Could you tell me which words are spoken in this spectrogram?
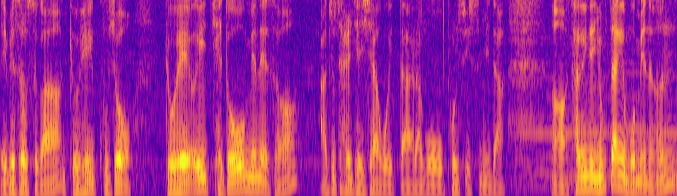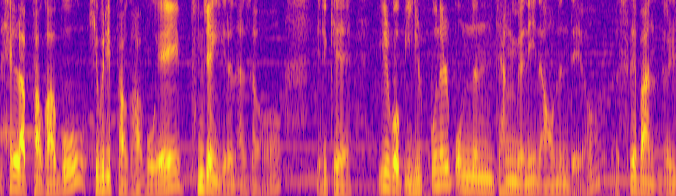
에베소서가 교회의 구조, 교회의 제도 면에서 아주 잘 제시하고 있다라고 볼 수 있습니다. 어, 사도행전 6장에 보면은 헬라파 과부, 히브리파 과부의 분쟁이 일어나서 이렇게 일곱 일꾼을 뽑는 장면이 나오는데요. 스테반을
